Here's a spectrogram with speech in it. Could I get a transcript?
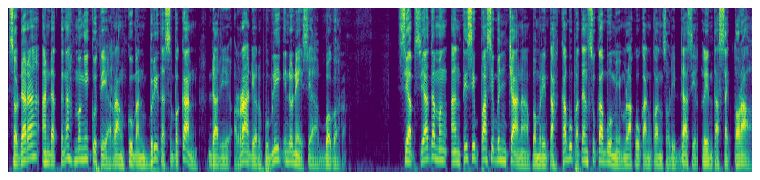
Saudara, Anda tengah mengikuti rangkuman berita sepekan dari Radio Republik Indonesia Bogor. Siap siaga mengantisipasi bencana, pemerintah Kabupaten Sukabumi melakukan konsolidasi lintas sektoral.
